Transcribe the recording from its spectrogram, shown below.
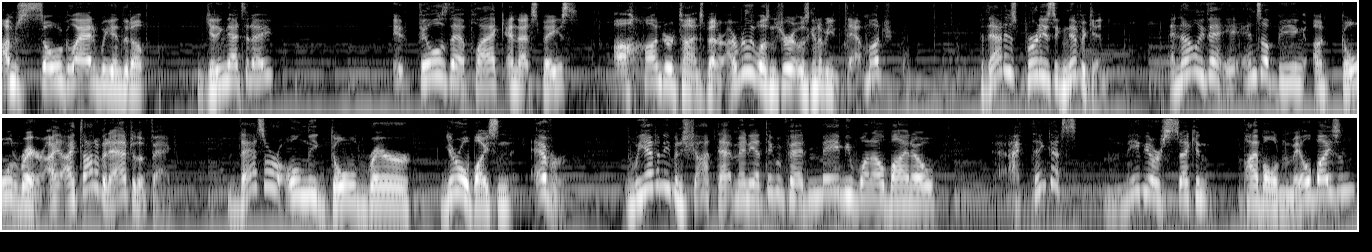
I'm so glad we ended up getting that today. It fills that plaque and that space a hundred times better. I really wasn't sure it was going to be that much, but that is pretty significant. And not only that, it ends up being a gold rare. I, I thought of it after the fact. That's our only gold rare Euro Bison ever. We haven't even shot that many. I think we've had maybe one albino. I think that's maybe our second piebald male bison.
